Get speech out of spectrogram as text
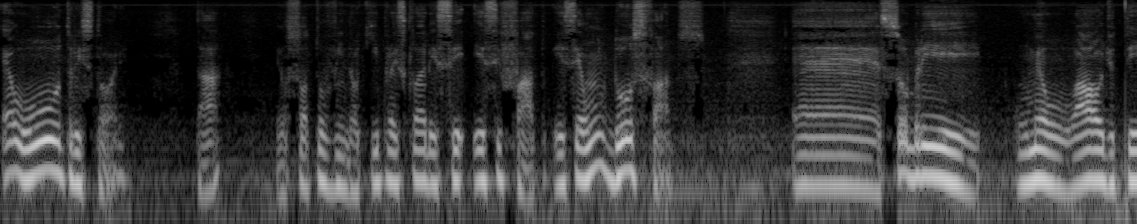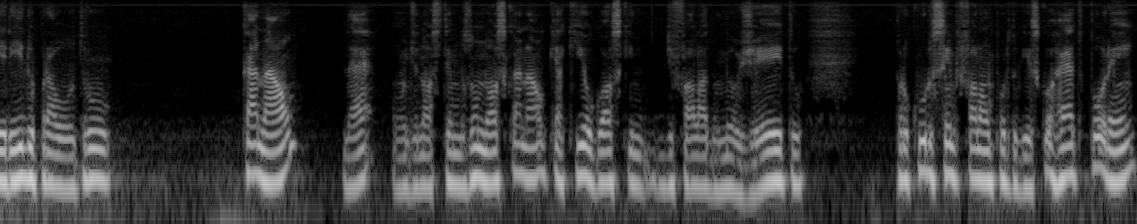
é outra história, tá? Eu só tô vindo aqui para esclarecer esse fato. Esse é um dos fatos. É sobre o meu áudio ter ido para outro canal, né? Onde nós temos o nosso canal, que aqui eu gosto de falar do meu jeito. Procuro sempre falar um português correto, porém,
